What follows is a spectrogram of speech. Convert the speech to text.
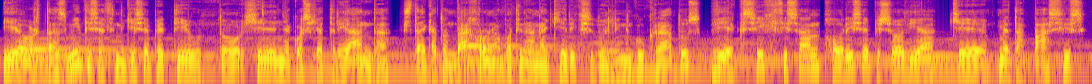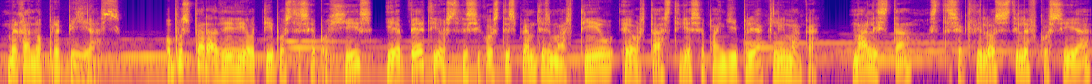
οι εορτασμοί της Εθνικής Επαιτίου το 1930 στα εκατοντάχρονα από την ανακήρυξη του ελληνικού κράτους διεξήχθησαν χωρίς επεισόδια και μεταπάσεις μεγαλοπρεπίας. Όπως παραδίδει ο τύπος της εποχής, η επέτειος της 25ης Μαρτίου εορτάστηκε σε παγκύπρια κλίμακα. Μάλιστα, στις εκδηλώσεις στη Λευκοσία,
